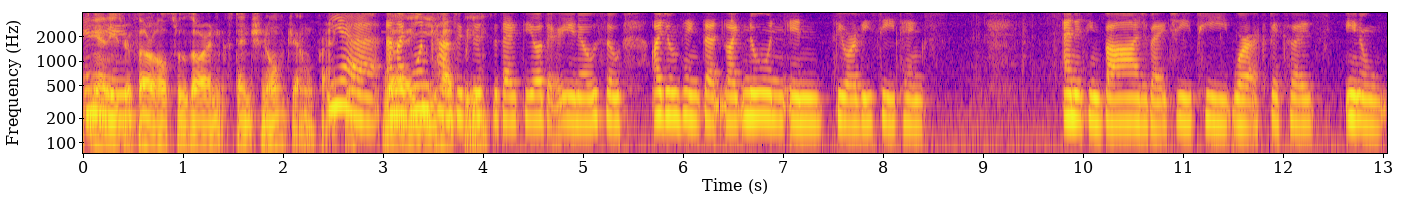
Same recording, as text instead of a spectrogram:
it? it you know, these referral hospitals are an extension of general practice. yeah and like one can't have the- exist without the other you know so I don't think that like no one in the RVC thinks anything bad about GP work because you know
